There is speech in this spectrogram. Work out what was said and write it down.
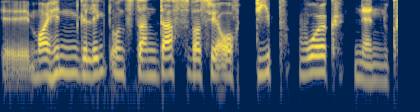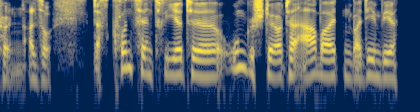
Immerhin gelingt uns dann das, was wir auch Deep Work nennen können. Also das konzentrierte, ungestörte Arbeiten, bei dem wir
